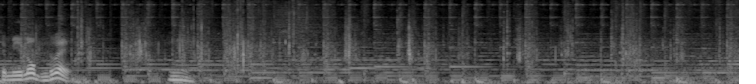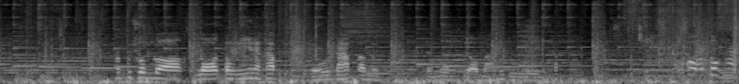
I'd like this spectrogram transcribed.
จะมีร่มด้วยนี่ ชมรอรอตรงนี้นะครับ เดี๋ยวน้ำปลาหมึกจะลงเดี๋ยวเอามาให้ดูเองครับโอ้ตรงครับ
